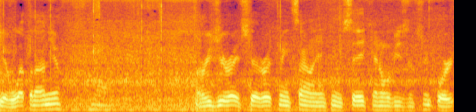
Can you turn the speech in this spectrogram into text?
you have a weapon on you? I'll read your rights. You have the right to remain silent. Anything you say can will be used in Supreme Court.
